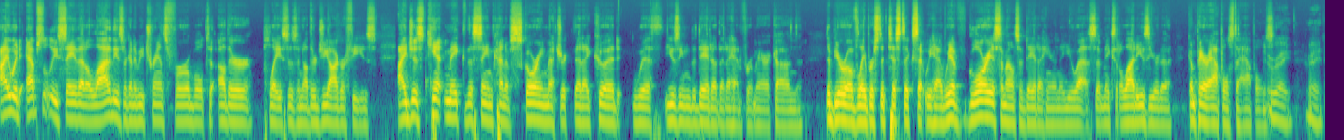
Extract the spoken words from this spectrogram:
I would absolutely say that a lot of these are going to be transferable to other places and other geographies. I just can't make the same kind of scoring metric that I could with using the data that I had for America and the, Bureau of Labor Statistics that we have. We have glorious amounts of data here in the US that makes it a lot easier to compare apples to apples. Right, right.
